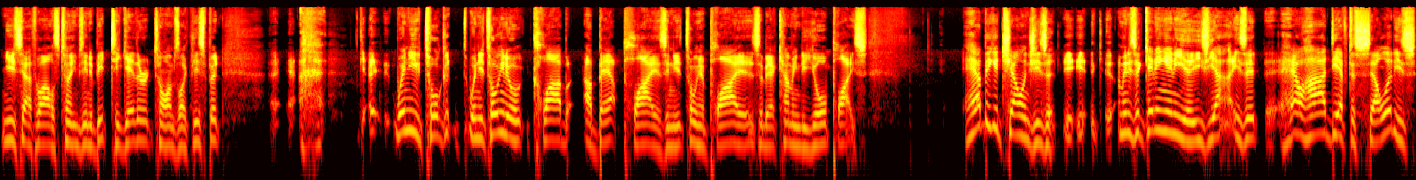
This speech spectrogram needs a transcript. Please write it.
New South Wales teams in a bit together at times like this, but uh, when you talk when you're talking to a club about players and you're talking to players about coming to your place, how big a challenge is it? I mean, is it getting any easier? Is it how hard do you have to sell it? Is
